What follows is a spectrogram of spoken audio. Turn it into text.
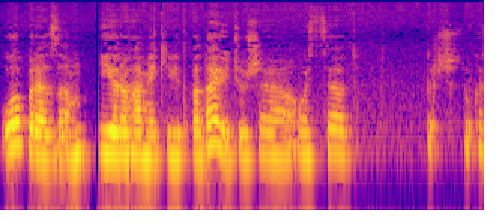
образам і рогам, які відпадають, уже ось це от. До сука,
